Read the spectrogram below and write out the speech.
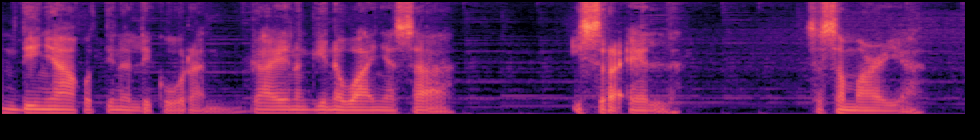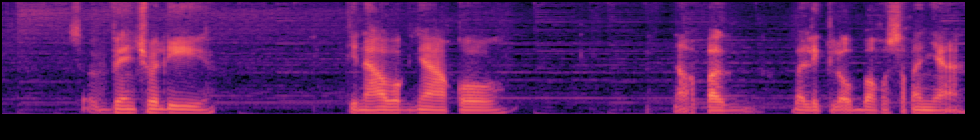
hindi niya ako tinalikuran gaya ng ginawa niya sa Israel, sa Samaria. So eventually, tinawag niya ako, nakapagbalik loob ako sa kanya.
